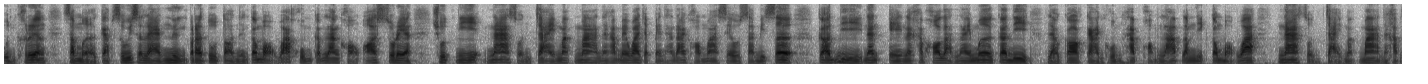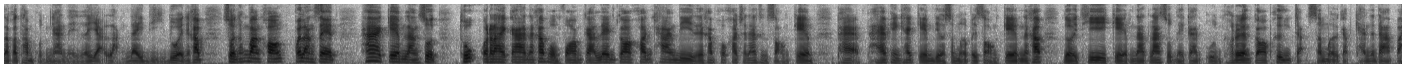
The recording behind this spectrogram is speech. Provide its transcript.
อุ่นเครื่องเสมอกับสวิตเซอร์แลนด์1ประตูต่อหนึ่งต้องบอกว่าขุมกำลังของออสเตรียชุดนี้น่าสนใจมากๆนะครับไม่ว่าจะเป็นทางด้านของมาเซลซาบิเซอร์ก็ดีนั่นเองนะครับคอร์ลัดไลเมอร์ก็ดี แล้วก็การคุมทัพของลาฟลัมนิกต้องบอกว่าน่าสนใจมากๆนะครับแล้วก็ทำผลงานในระยะหลังได้ดีด้วยนะครับส่วนทางฝั่งของฝรั่งเศส 5 เกมหลังสุดทุกรายการนะครับผมฟอร์มการเล่นก็ค่อนข้างดีเลยครับพวกเขาชนะถึง 2 เกมแพ้แพ้เพียงแค่เกมเดียวเสมอไป 2 เกมนะครับโดยที่เกมนัดล่าสุดในการอุนเครื่องก็เพิ่งจะเสมอกับแคนาดาไป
